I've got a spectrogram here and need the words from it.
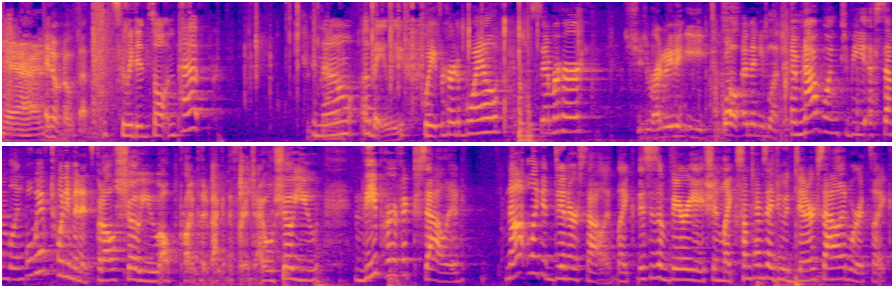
Yeah. I don't know what that means. So we did salt and pep. And now a bay leaf. Wait for her to boil, simmer her. She's ready to eat. Well, and then you blend it. I'm now going to be assembling, well, we have 20 minutes, but I'll show you, I'll probably put it back in the fridge. I will show you the perfect salad. Not like a dinner salad. Like this is a variation. Like sometimes I do a dinner salad where it's like,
